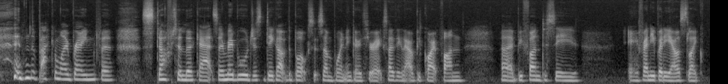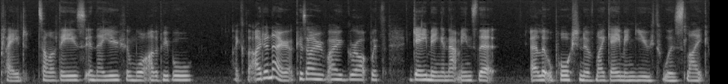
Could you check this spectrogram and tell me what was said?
in the back of my brain for stuff to look at. So maybe we'll just dig up the box at some point and go through it. Because I think that would be quite fun. Uh, it'd be fun to see if anybody else like played some of these in their youth and what other people like. I don't know because I I grew up with gaming and that means that a little portion of my gaming youth was like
